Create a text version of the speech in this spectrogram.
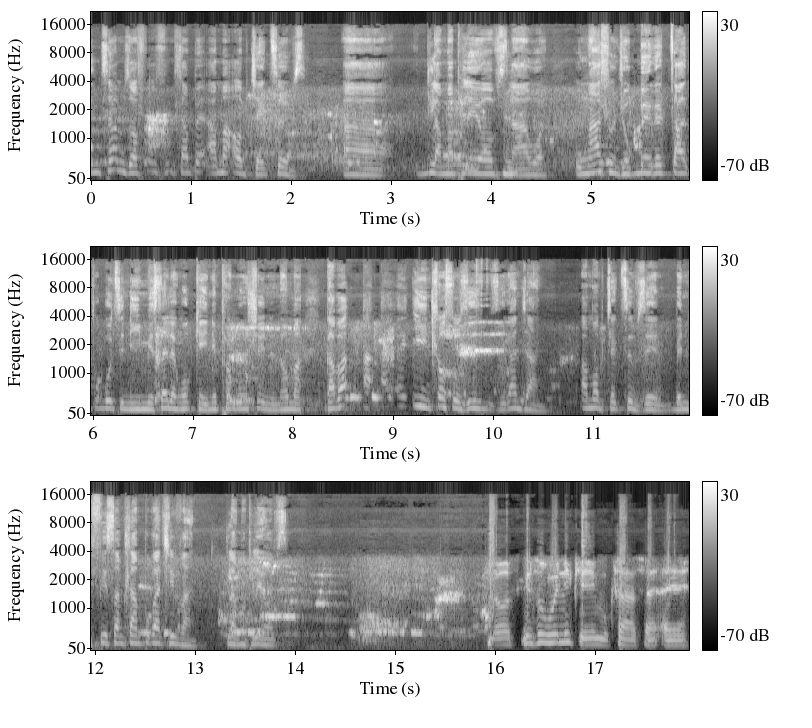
in terms of mhlawumbe ama objectives uh kulama playoffs lawa ungasho nje ukubeka ecaca ukuthi niyimisele ngokugain promotion noma ngaba inhloso zini zikanjani ama objectives zenu benifisa mhlawumbe ukachivan kulama playoffs no sifisa win game kusasa eh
